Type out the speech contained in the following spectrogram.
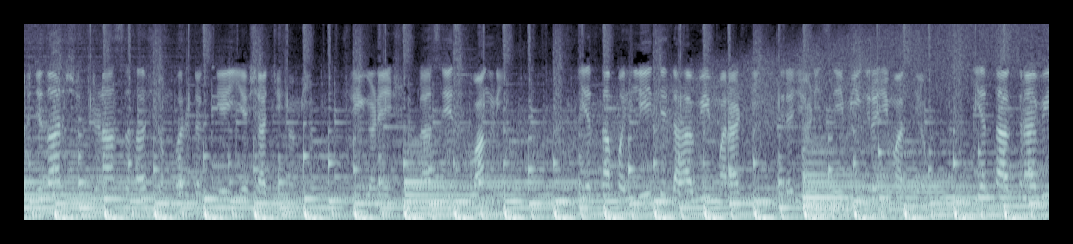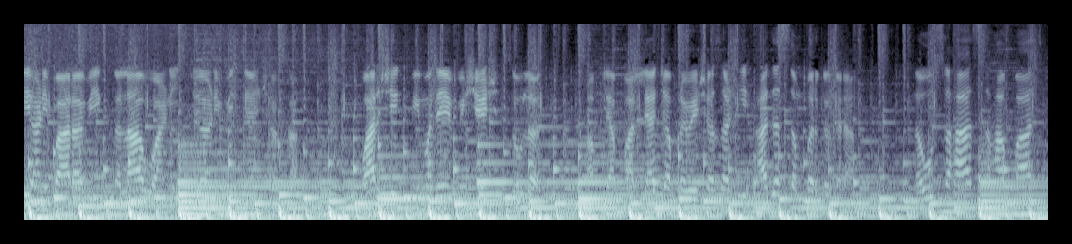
दर्जेदार शिक्षणासह शंभर टक्के यशाची हमी. श्री गणेश क्लासेस वांगणी इयत्ता पहिली ते दहावी मराठी इंग्रजी आणि सेमी इंग्रजी माध्यम. इयत्ता अकरावी आणि बारावी कला वाणिज्य आणि विज्ञान शाखा. वार्षिक फीमध्ये विशेष सवलत. आपल्या पाल्याच्या प्रवेशासाठी आजच संपर्क करा. नऊ सहा सहा पाच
